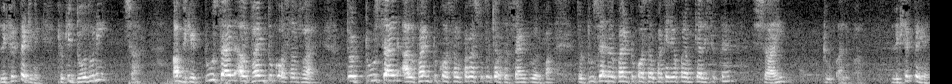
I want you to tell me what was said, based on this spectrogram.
लिख सकते हैं कि नहीं? क्योंकि दो दूनी चार। अब देखिए two sine alpha into cos alpha है। तो two sine alpha into cos alpha का सूत्र क्या होता है? Sine two alpha. तो two sine alpha into cos alpha की जगह पर हम क्या लिख सकते हैं? Sine two alpha. लिख सकते हैं?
